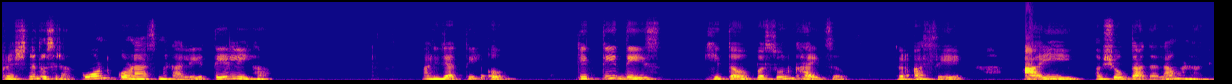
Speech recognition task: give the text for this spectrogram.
प्रश्न दुसरा कोण कोणास म्हणाले ते लिहा. आणि त्यातील अ किती दिस हित बसून खायचं? तर असे आई अशोक दादाला म्हणाले.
